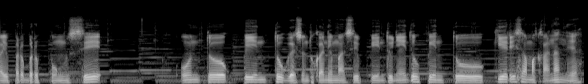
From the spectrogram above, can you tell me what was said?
Wiper berfungsi untuk pintu guys. Untuk animasi pintunya itu pintu kiri sama kanan ya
